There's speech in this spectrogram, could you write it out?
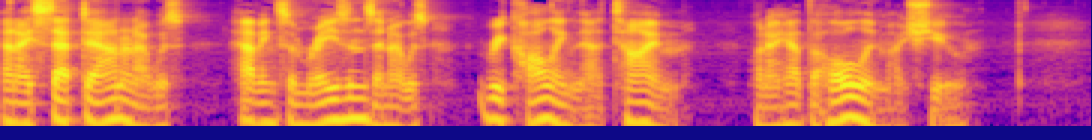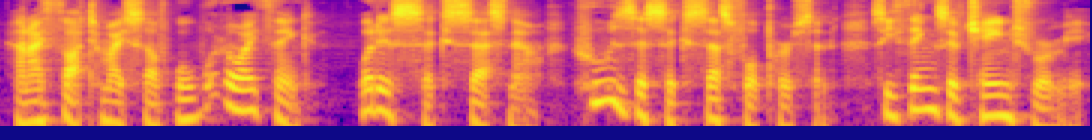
And I sat down and I was having some raisins and I was recalling that time when I had the hole in my shoe. And I thought to myself, well, what do I think? What is success now? Who is a successful person? See, things have changed for me.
